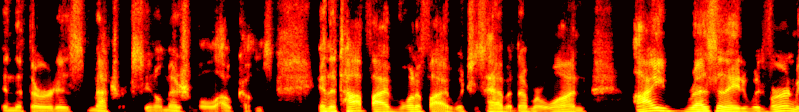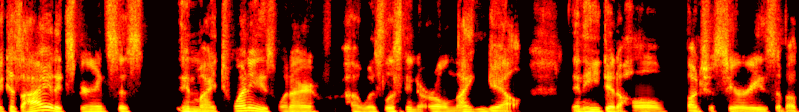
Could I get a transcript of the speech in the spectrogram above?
and the third is metrics you know measurable outcomes. And the top five one of five which is habit number one I resonated with Verne because I had experienced this in my 20s when I uh, was listening to Earl Nightingale, and he did a whole bunch of series about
